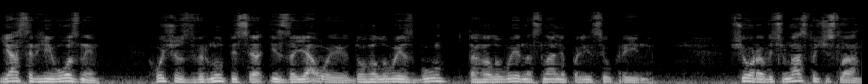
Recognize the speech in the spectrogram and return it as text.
Я, Сергій Возний, хочу звернутися із заявою до голови СБУ та голови Національної поліції України. Вчора, 18 числа,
